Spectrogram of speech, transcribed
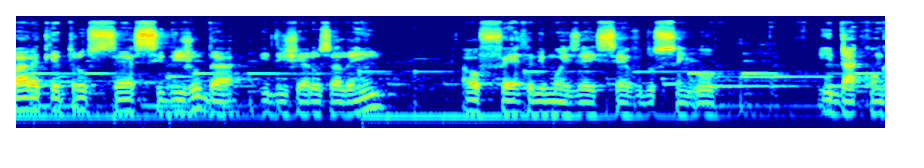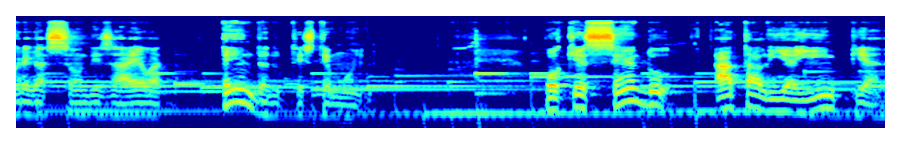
para que trouxesse de Judá e de Jerusalém a oferta de Moisés, servo do Senhor, e da congregação de Israel a tenda do testemunho. Porque sendo Atalia ímpia,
